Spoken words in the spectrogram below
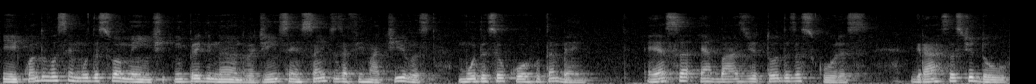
E quando você muda sua mente, impregnando-a de incessantes afirmativas, muda seu corpo também. Essa é a base de todas as curas. Graças te dou,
